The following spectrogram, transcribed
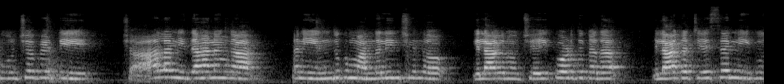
కూర్చోబెట్టి చాలా నిదానంగా తను ఎందుకు మందలించిందో ఇలాగ నువ్వు చేయకూడదు కదా ఇలాగ చేస్తే నీకు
